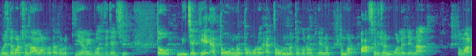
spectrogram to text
বুঝতে পারছ তো আমার কথাগুলো কি আমি বলতে চাইছি? তো নিজেকে এত উন্নত করো, এত উন্নত করো যেন তোমার পাশের জন বলে যে, না, তোমার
